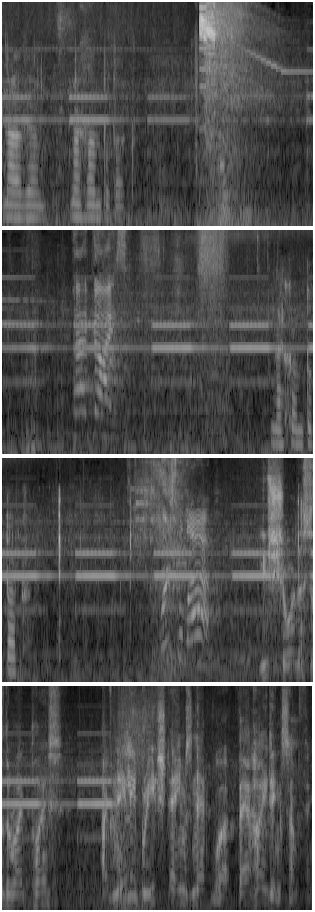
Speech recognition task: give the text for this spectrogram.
No wiem, necham to tak. Bad guys! Necham to tak. Where's the lab? You sure this is the right place? I've nearly breached AIM's network. They're hiding something.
